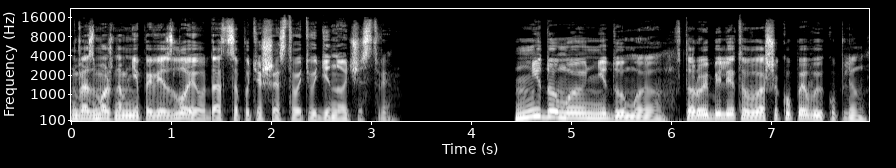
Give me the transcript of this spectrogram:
Возможно, мне повезло и удастся путешествовать в одиночестве». «Не думаю, не думаю. Второй билет в ваше купе выкуплен»,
